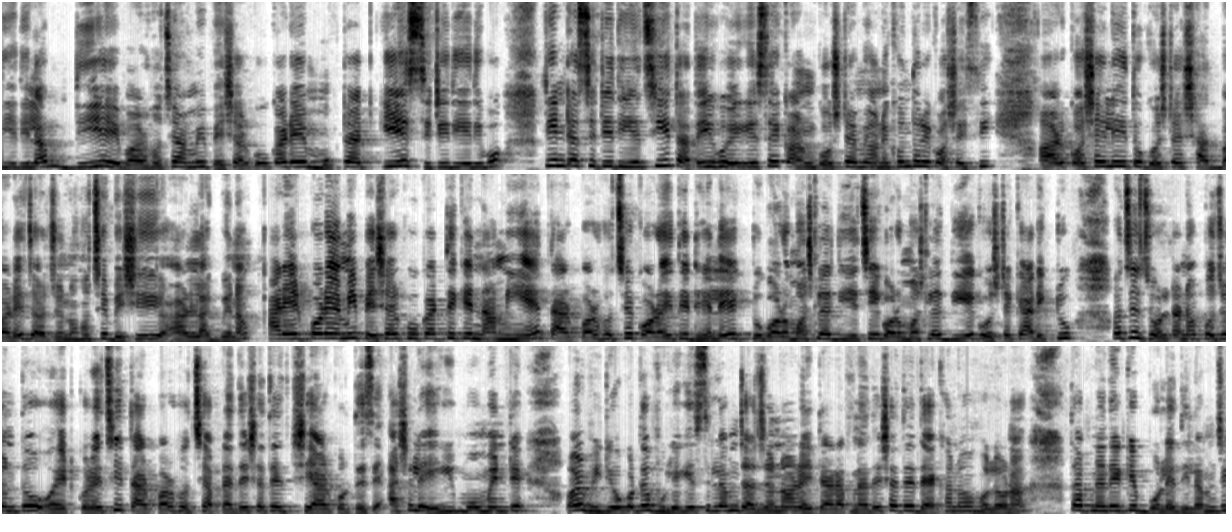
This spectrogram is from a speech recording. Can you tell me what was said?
দিয়ে দিলাম। দিয়ে এবার হচ্ছে আমি প্রেশার কুকারে মুখটা আটকিয়ে সিটি দিয়ে দিব। তিনটা সিটি দিয়েছি, তাতেই হয়ে গেছে। কারণ গোশটা আমি অনেকক্ষণ ধরে কষাইছি। আর কষাইলেই তো গোশটার স্বাদ বাড়ে, যার জন্য হচ্ছে বেশি আর লাগবে না। আর এরপরে আমি প্রেশার কুকার থেকে নামিয়ে তারপর হচ্ছে কড়াইতে ঢেলে একটু গরম মশলা দিয়েছি। গরম মশলা দিয়ে গোশটাকে আরেকটু হচ্ছে ঝোলটানো পর্যন্ত ওয়েট করেছি। তারপর হচ্ছে আপনাদের সাথে শেয়ার করতেছি। আসলে এই মোমেন্টে আমার ভিডিও করতে ভুলে গেছিলাম, যার জন্য আর এটা আর আপনাদের সাথে দেখানো হলো না। তো আপনাদেরকে বলে দিলাম যে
